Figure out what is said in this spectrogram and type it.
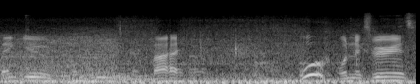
thank you. Bye. Woo, what an experience.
